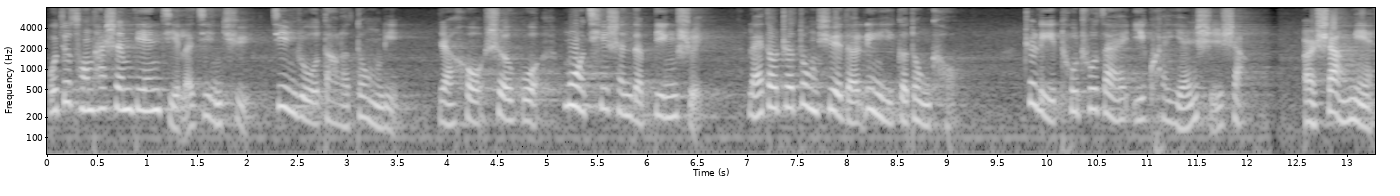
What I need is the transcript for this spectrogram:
我就从他身边挤了进去，进入到了洞里，然后涉过莫七深的冰水，来到这洞穴的另一个洞口。这里突出在一块岩石上，而上面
